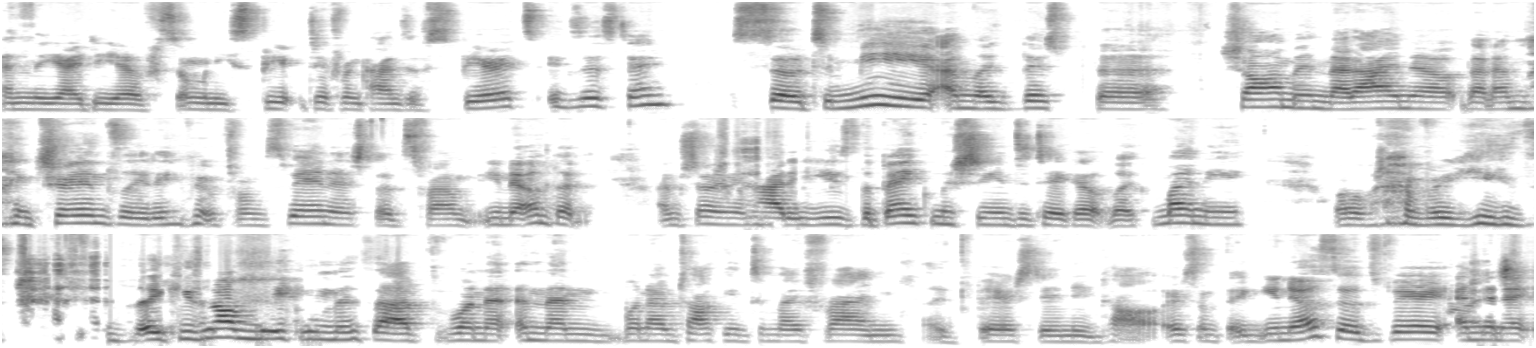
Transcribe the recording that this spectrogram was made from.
and the idea of so many spirit, different kinds of spirits existing. So to me, I'm like this the shaman that I know that I'm like translating from Spanish. That's from you know that I'm showing him how to use the bank machine to take out like money or whatever he's like he's not making this up when and then when i'm talking to my friend like they're standing tall or something you know so it's very and then i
